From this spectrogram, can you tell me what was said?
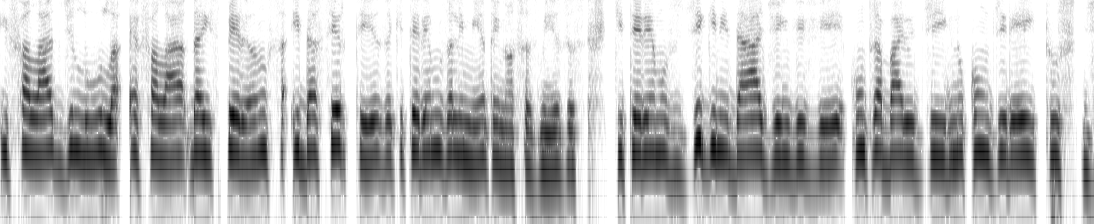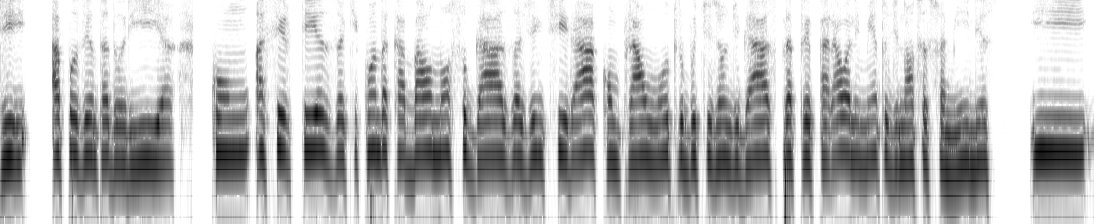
E falar de Lula é falar da esperança e da certeza que teremos alimento em nossas mesas, que teremos dignidade em viver, com trabalho digno, com direitos de aposentadoria, com a certeza que quando acabar o nosso gás, a gente irá comprar um outro botijão de gás para preparar o alimento de nossas famílias. E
